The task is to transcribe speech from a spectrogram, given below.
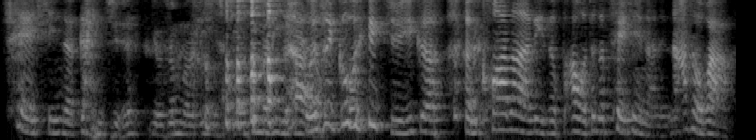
切心的感觉，有这么厉害，有这么厉害？我是故意举一个很夸张的例子，把我这个切心的感觉拿走吧。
